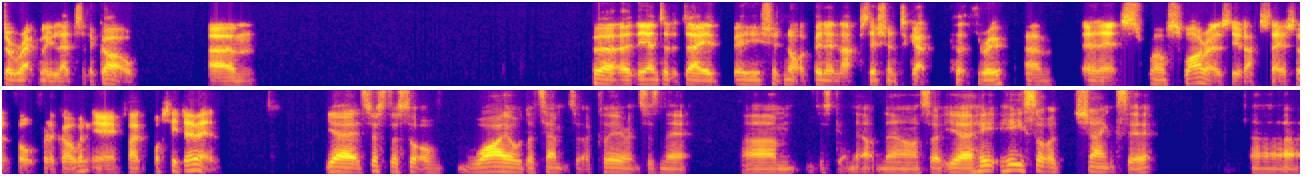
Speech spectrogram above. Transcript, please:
directly led to the goal. Um, but at the end of the day, he should not have been in that position to get put through. Um, and it's well, Suarez, you'd have to say, is at fault for the goal, wouldn't you? It's like, what's he doing? Yeah, it's just a sort of wild attempt at a clearance, isn't it? Um, just getting it up now. So yeah, he he sort of shanks it. Uh,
